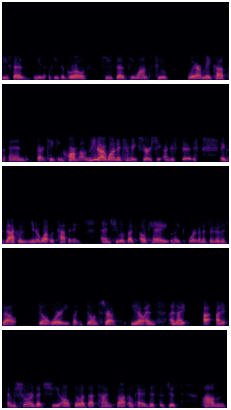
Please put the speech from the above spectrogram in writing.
he says, you know, he's a girl. He says he wants to wear makeup and start taking hormones. You know, I wanted to make sure she understood exactly, you know, what was happening. And she was like, okay, like, we're going to figure this out. Don't worry. Like, don't stress, you know, and, and I, I, I'm sure that she also at that time thought, okay, this is just, um,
